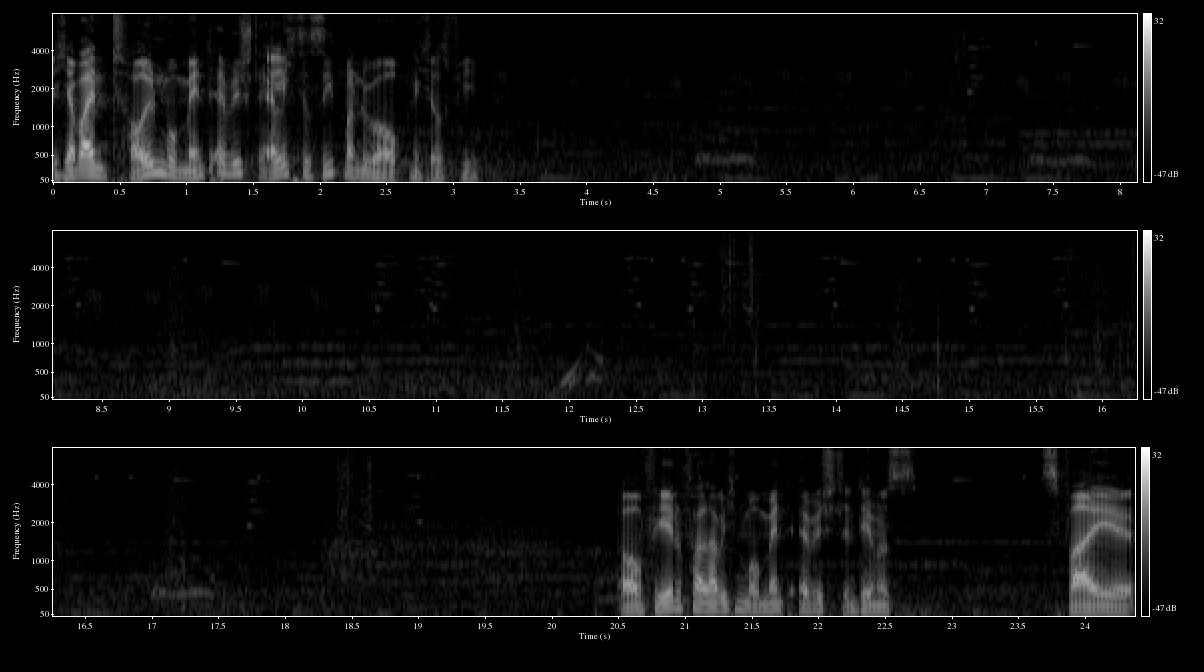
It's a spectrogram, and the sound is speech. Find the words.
Ich habe einen tollen Moment erwischt. Ehrlich, das sieht man überhaupt nicht, das Vieh. Aber auf jeden Fall habe ich einen Moment erwischt, in dem es zwei,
